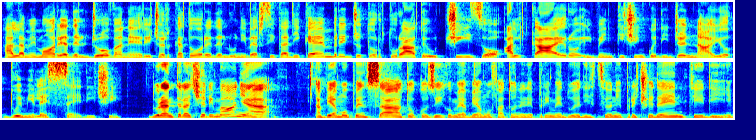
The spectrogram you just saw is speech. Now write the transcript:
alla memoria del giovane ricercatore dell'Università di Cambridge torturato e ucciso al Cairo il 25 di gennaio 2016. Durante la cerimonia abbiamo pensato, così come abbiamo fatto nelle prime due edizioni precedenti, di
